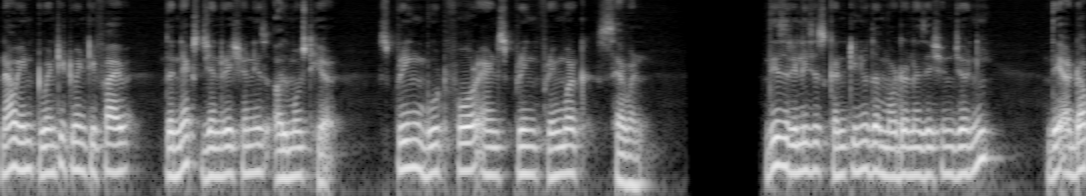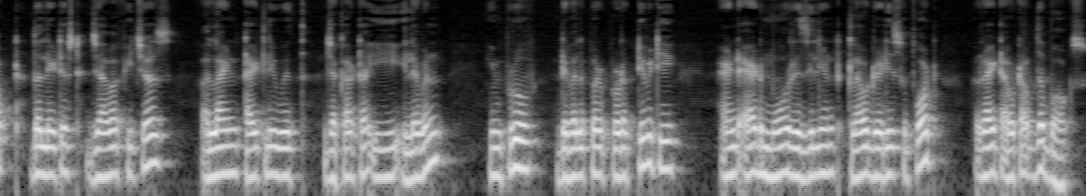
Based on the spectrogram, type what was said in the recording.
Now in 2025, the next generation is almost here, Spring Boot 4 and Spring Framework 7. These releases continue the modernization journey. They adopt the latest Java features, align tightly with Jakarta EE 11, improve developer productivity, and add more resilient cloud-ready support right out of the box.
